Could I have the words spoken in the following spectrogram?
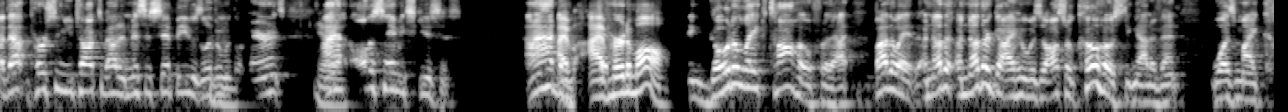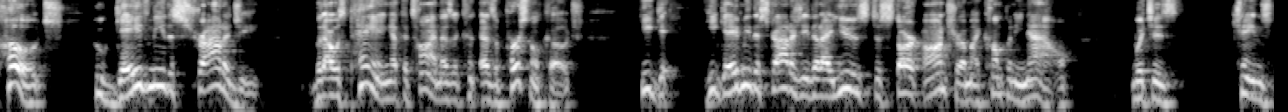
I, that person you talked about in Mississippi who's living mm-hmm. with their parents, yeah. I had all the same excuses. I had to I've, I've heard them all. And go to Lake Tahoe for that. By the way, another another guy who was also co-hosting that event was my coach who gave me the strategy, but I was paying at the time as a as a personal coach he he gave me the strategy that I use to start Entre, my company now, which has changed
